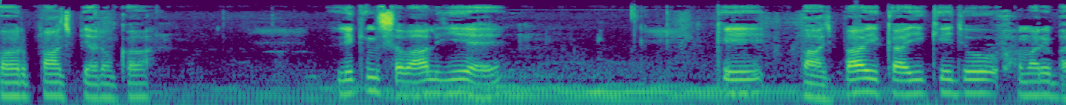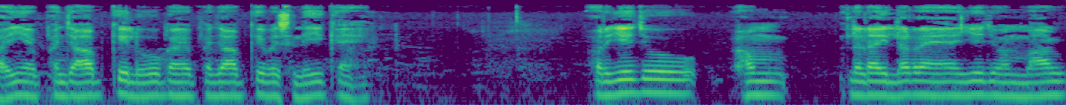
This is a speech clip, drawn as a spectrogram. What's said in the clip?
और पाँच प्यारों का। लेकिन सवाल ये है कि भाजपा इकाई के जो हमारे भाई हैं, पंजाब के लोग हैं, पंजाब के वसनीक हैं, और ये जो हम लड़ाई लड़ रहे हैं, ये जो हम मांग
